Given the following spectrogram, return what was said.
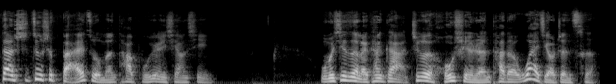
但是就是白左们他不愿意相信。我们现在来看看这个候选人他的外交政策。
